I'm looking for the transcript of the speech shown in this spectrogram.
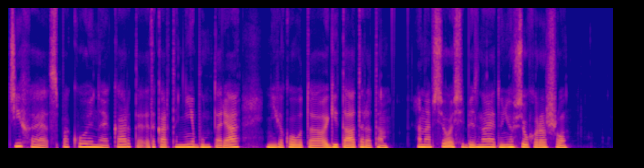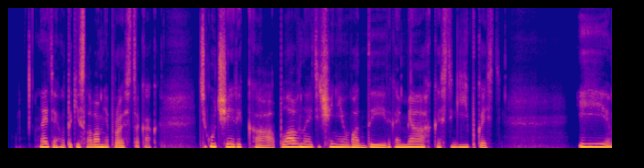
тихая, спокойная карта. Эта карта не бунтаря, не какого-то агитатора там. Она все о себе знает, у нее все хорошо. Знаете, вот такие слова мне просятся, как текучая река, плавное течение воды, такая мягкость, гибкость. И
